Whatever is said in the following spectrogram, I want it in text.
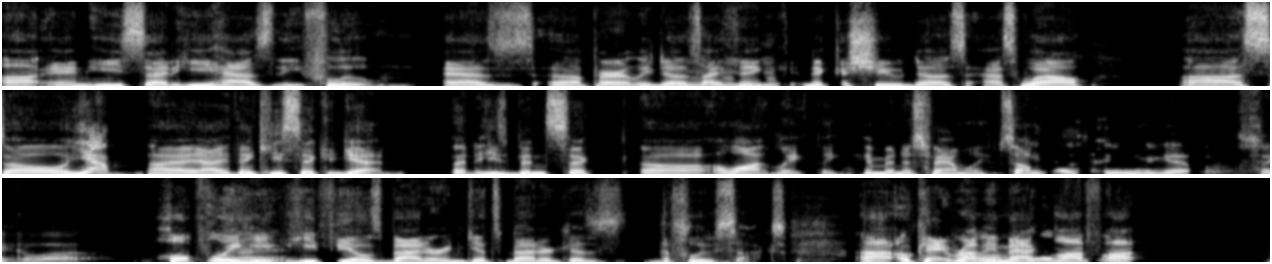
Uh, and he said he has the flu, as uh, apparently does mm-hmm. I think Nick Ashu does as well. Uh, so yeah, I, I, think he's sick again, but he's been sick uh, a lot lately. Him and his family. So he does seem to get sick a lot. Hopefully he, right. he feels better and gets better because the flu sucks. Uh, okay, Ramie oh, Makhlouf. Uh,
